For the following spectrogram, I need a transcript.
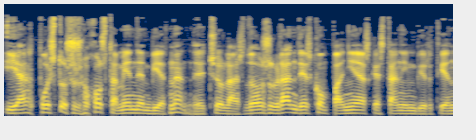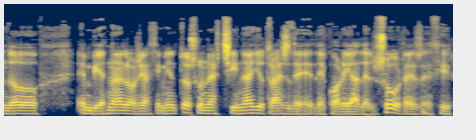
y, ha puesto sus ojos también en Vietnam. De hecho, las dos grandes compañías que están invirtiendo en Vietnam en los yacimientos, una es China y otra es de Corea del Sur, es decir,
